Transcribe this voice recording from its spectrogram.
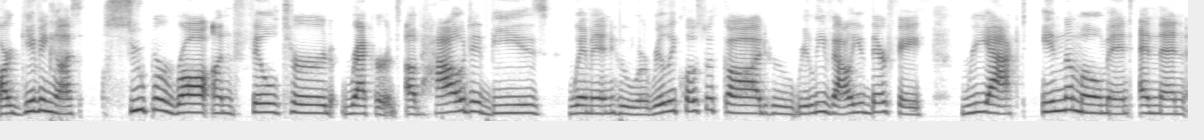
are giving us super raw, unfiltered records of how did these women who were really close with God, who really valued their faith, react in the moment and then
